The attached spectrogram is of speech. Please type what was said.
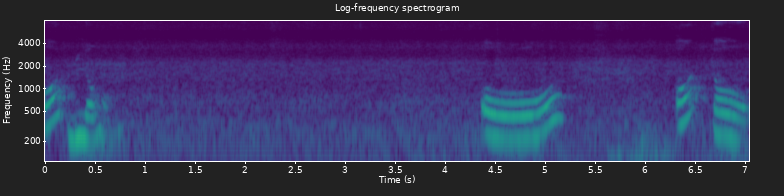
oblong. O, auto.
